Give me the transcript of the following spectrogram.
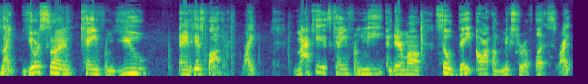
like your son came from you and his father, right? My kids came from me and their mom, so they are a mixture of us, right?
